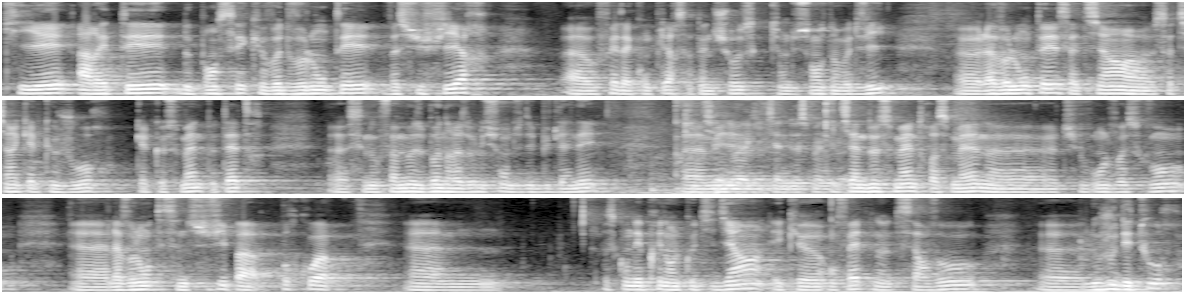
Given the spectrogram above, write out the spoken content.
qui est arrêter de penser que votre volonté va suffire euh, au fait d'accomplir certaines choses qui ont du sens dans votre vie. Euh, la volonté, ça tient, ça tient quelques jours, quelques semaines peut-être. Euh, c'est nos fameuses bonnes résolutions du début de l'année. Qui, Euh, tiennent, mais- qui tiennent deux semaines. qui tiennent deux semaines, trois semaines, euh, tu- on le voit souvent. Euh, la volonté, ça ne suffit pas. Pourquoi? Parce qu'on est pris dans le quotidien et que en fait notre cerveau nous joue des tours,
